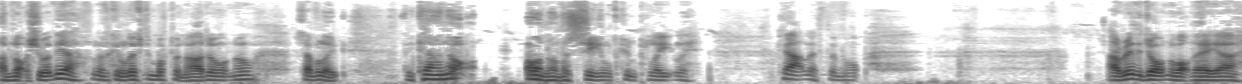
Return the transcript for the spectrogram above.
I'm not sure what they are, if I can lift them up and I don't know. Let's have a look. They cannot, oh no, they're sealed completely. Can't lift them up. I really don't know what they are.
